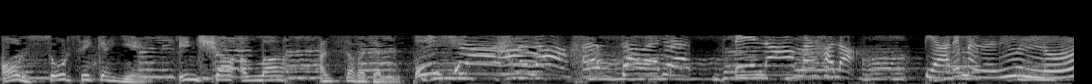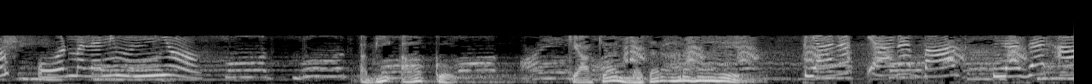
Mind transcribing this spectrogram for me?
اور زور سے کہیے انشاء اللہ عز پیارے مدنی منو اور مدنی منوں ابھی آپ کو کیا کیا نظر آ رہا ہے؟ پیارا پیارا باغ نظر آ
